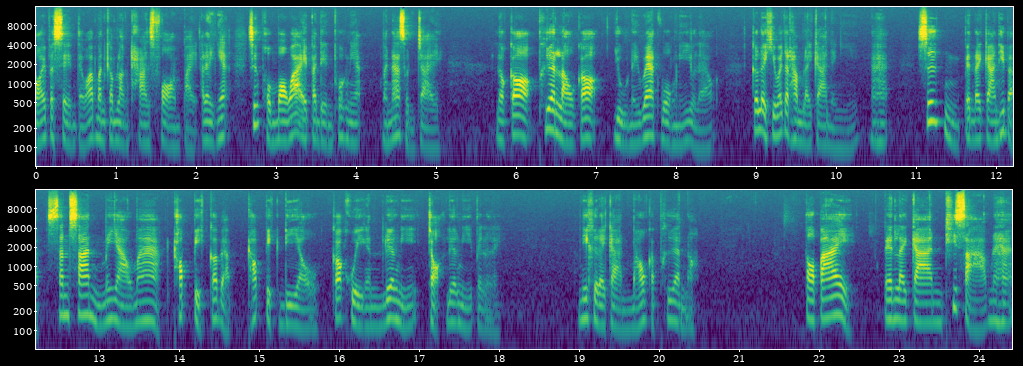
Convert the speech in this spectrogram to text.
ร้อยเปอร์เซ็นต์แต่ว่ามันกำลัง transform ไปอะไรเงี้ย ซึ่งผมมองว่าไอ้ประเด็นพวกนี้มันน่าสนใจ แล้วก็เพื่อนเราก็อยู่ในแวดวงนี้อยู่แล้ว ก็เลยคิดว่าจะทำรายการอย่างนี้นะฮะ ซึ่งเป็นรายการที่แบบสั้นๆ ไม่ยาวมาก topic ก็แบบ topic เดียว ก็คุยกันเรื่องนี้เจาะเรื่องนี้ไปเลย นี่คือรายการเมาส์กับเพื่อนเนาะ ต่อไปเป็นรายการที่3นะฮะ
